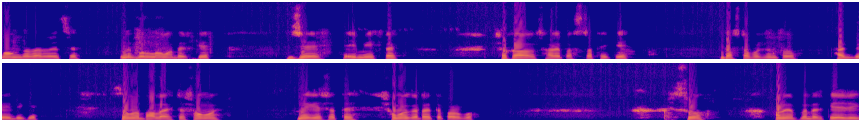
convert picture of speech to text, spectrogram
মংদাদা রয়েছে। উনি বলল আমাদেরকে যে, এই মেঘটা সকাল সাড়ে পাঁচটা থেকে দশটা পর্যন্ত থাকবে এদিকে। তো আমরা ভালো একটা সময় মেঘের সাথে সময় কাটাতে পারব। সো আমি আপনাদেরকে এই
